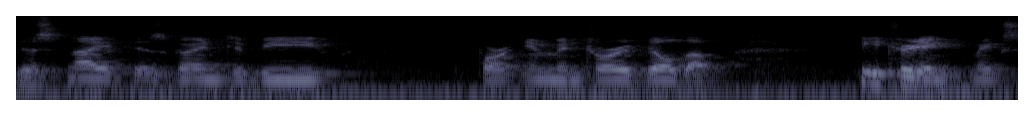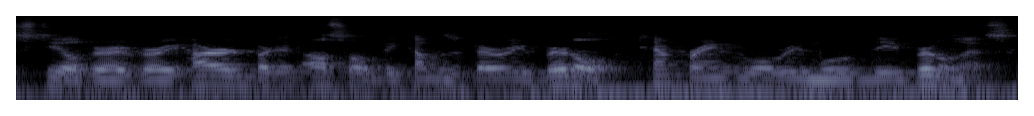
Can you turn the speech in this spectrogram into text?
This knife is going to be for inventory buildup. Heat treating makes the steel very, very hard, but it also becomes very brittle. Tempering will remove the brittleness.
